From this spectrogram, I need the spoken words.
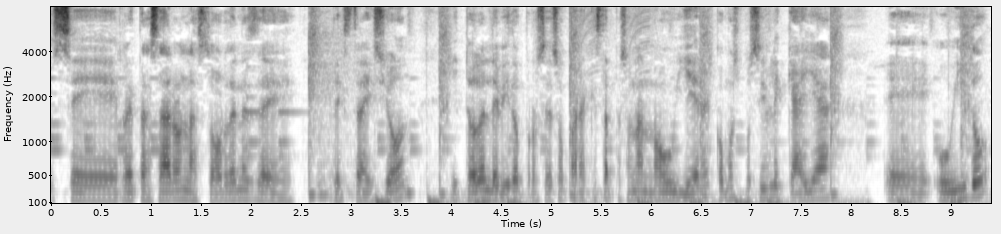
se retrasaron las órdenes de, extradición y todo el debido proceso para que esta persona no huyera. ¿Cómo es posible que haya eh, huido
